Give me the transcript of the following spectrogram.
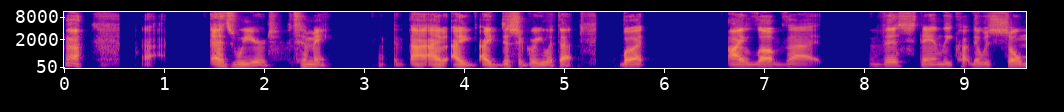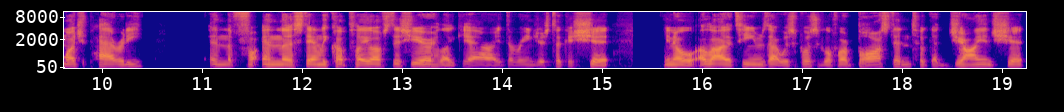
that's weird to me. I, I I disagree with that, but I love that this Stanley Cup. There was so much parity in the in the Stanley Cup playoffs this year. Like, yeah, all right, the Rangers took a shit. You know, a lot of teams that were supposed to go for Boston took a giant shit.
